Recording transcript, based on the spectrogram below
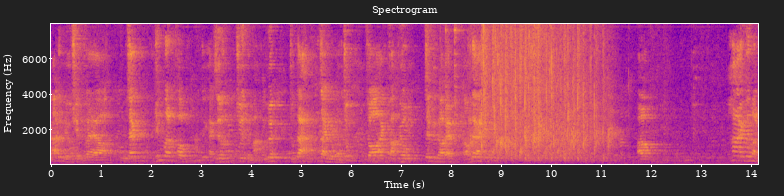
đã được điều chuyển về à, phụ trách những văn phòng tỉnh hải dương chuyên về mạng huấn luyện. Chúng ta cũng dành một lời chúc cho anh phạm huy hùng trên đường đó về cảm ơn anh. Chị hai gương mặt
